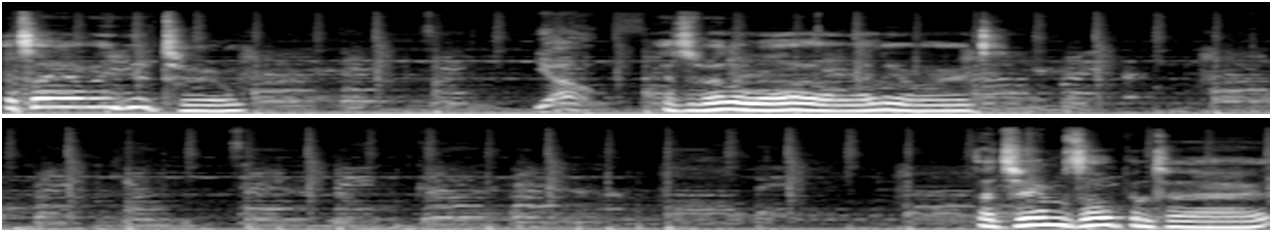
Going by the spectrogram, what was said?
Let's hang out with you two. Yo. It's been a while anyway. The gym's open today.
